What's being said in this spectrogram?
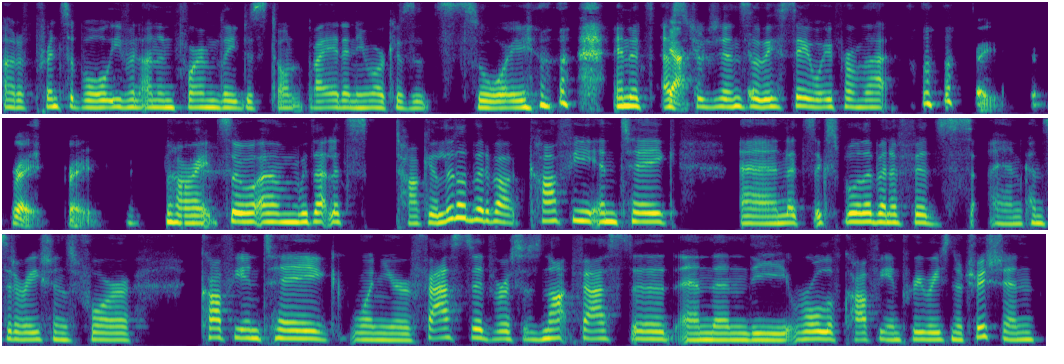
out of principle, even uninformedly, just don't buy it anymore because it's soy and it's estrogen. Yeah. So they stay away from that. right, right, right. All right. So um, with that, let's talk a little bit about coffee intake and let's explore the benefits and considerations for coffee intake when you're fasted versus not fasted, and then the role of coffee in pre-race nutrition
